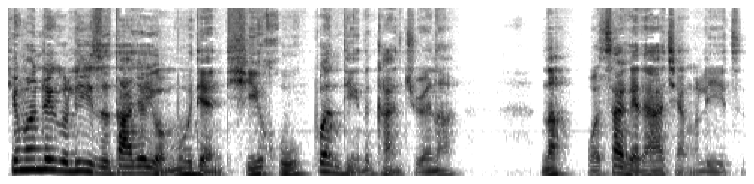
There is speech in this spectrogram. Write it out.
听完这个例子，大家有没有点醍醐灌顶的感觉呢？那我再给大家讲个例子。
